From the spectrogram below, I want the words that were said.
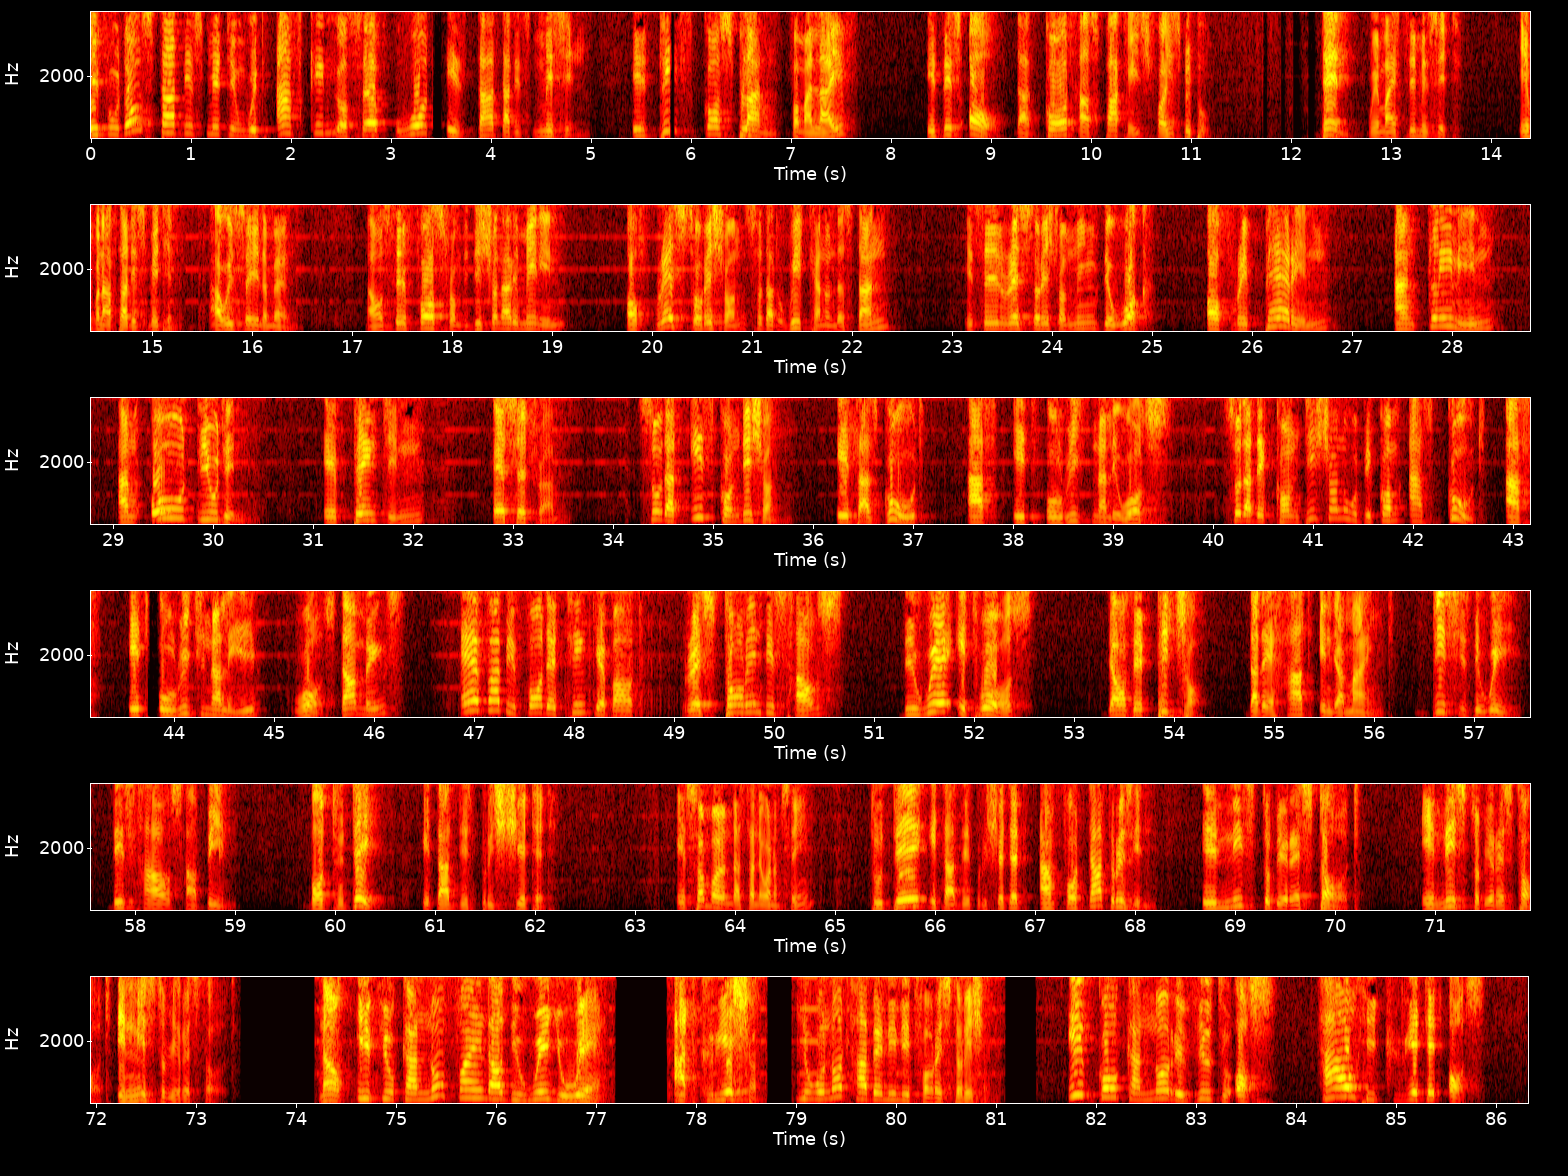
If we don't start this meeting with asking yourself, what is that that is missing? Is this God's plan for my life? Is this all that God has packaged for his people? Then we might still miss it, even after this meeting. I will say amen. I'll say first from the dictionary meaning of restoration so that we can understand. It says restoration means the work of repairing and cleaning an old building, a painting, etc., so that its condition is as good as it originally was. So that the condition will become as good as it originally was. That means, ever before they think about restoring this house the way it was, there was a picture that they had in their mind. This is the way this house have been. But today, it has depreciated. Is someone understanding what I'm saying? Today, it has depreciated, and for that reason, it needs to be restored. It needs to be restored. It needs to be restored. Now, if you cannot find out the way you were at creation, you will not have any need for restoration. If God cannot reveal to us how He created us,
